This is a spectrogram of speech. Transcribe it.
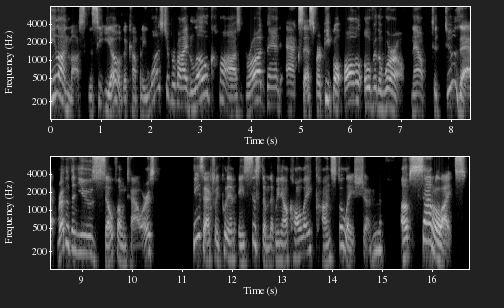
Elon Musk, the CEO of the company, wants to provide low cost broadband access for people all over the world. Now, to do that, rather than use cell phone towers, he's actually put in a system that we now call a constellation of satellites.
